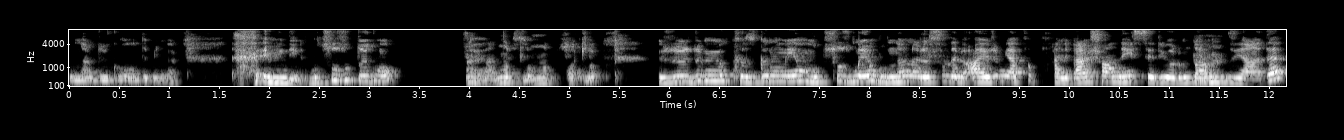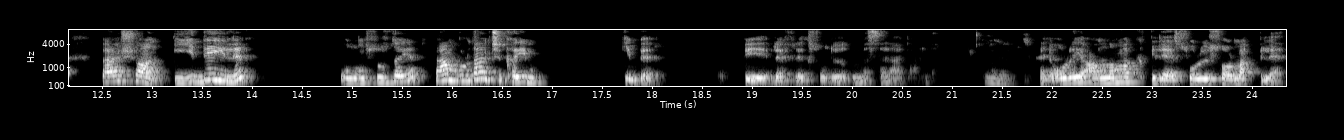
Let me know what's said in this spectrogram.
Bunlar duygu mu oldu bilmiyorum. Emin değilim. Mutsuzluk duygu mu? Evet, ben mutlu, mutlu. Okay. Üzüldüm mü, kızgın mıyım, mutsuz muyum? Bunların arasında bir ayrım yapıp hani ben şu an ne hissediyorumdan Hı-hı. ziyade ben şu an iyi değilim, olumsuzdayım. Ben buradan çıkayım gibi bir refleks oluyordu mesela bende. Hani orayı anlamak bile, soruyu sormak bile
